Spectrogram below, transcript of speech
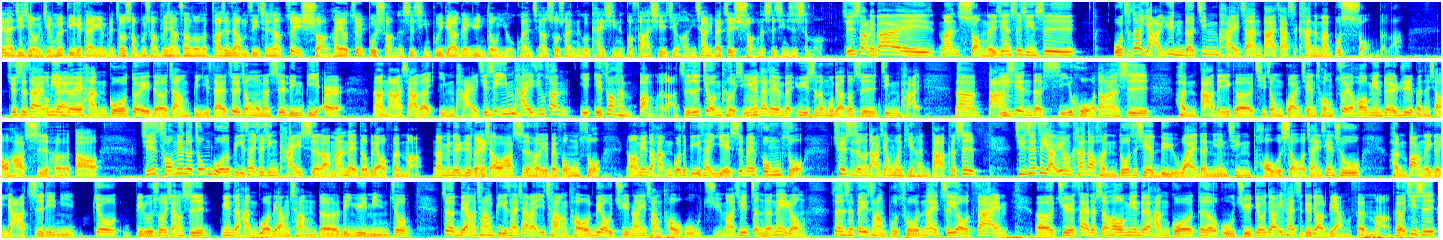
今天来进行我们节目的第一个单元，本周爽不爽？分享上周发生在我们自己身上最爽，还有最不爽的事情，不一定要跟运动有关，只要说出来能够开心、能够发泄就好。你上礼拜最爽的事情是什么？其实上礼拜蛮爽的一件事情是，我知道亚运的金牌战大家是看的蛮不爽的啦，就是在面对韩国队的这场比赛，最终我们是零比二，那拿下了银牌。其实银牌已经算也也算很棒了啦，只是就很可惜，因为大家原本预设的目标都是金牌。那打线的熄火当然是很大的一个其中关键。从最后面对日本的消化适合到，其实从面对中国的比赛就已经开始了，满垒得不了分嘛。那面对日本的消化适合也被封锁，然后面对韩国的比赛也是被封锁，确实整个打线问题很大。可是其实这次亚运有看到很多这些旅外的年轻投手展现出很棒的一个压制力。你就比如说像是面对韩国两场的林玉明就。这两场比赛下来，一场投六局，那一场投五局嘛，其实整个内容算是非常不错的。那也只有在呃决赛的时候，面对韩国这个五局丢掉，一开始丢掉两分嘛。可是其实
